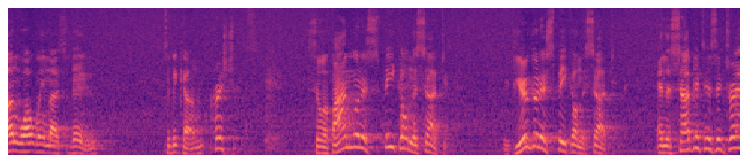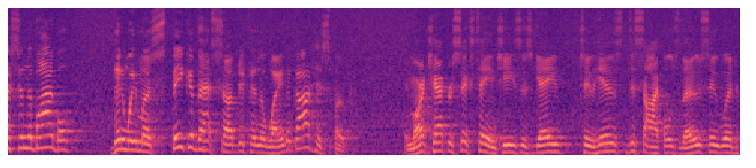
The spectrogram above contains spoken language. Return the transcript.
on what we must do to become Christians. So if I'm going to speak on the subject, if you're going to speak on the subject, and the subject is addressed in the Bible, then we must speak of that subject in the way that God has spoken. In Mark chapter 16, Jesus gave to his disciples, those who would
